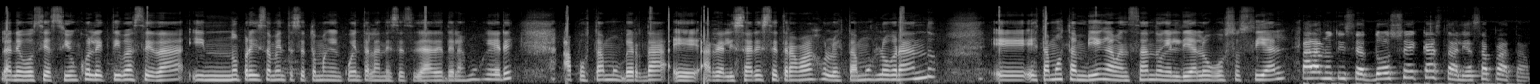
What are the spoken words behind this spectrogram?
la negociación colectiva se da y no precisamente se toman en cuenta las necesidades de las mujeres. Apostamos, ¿verdad?, eh, a realizar ese trabajo, lo estamos logrando. estamos también avanzando en el diálogo social. Para Noticias 12, Castalia Zapata.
